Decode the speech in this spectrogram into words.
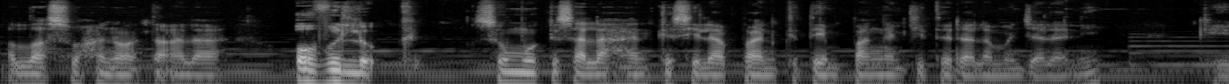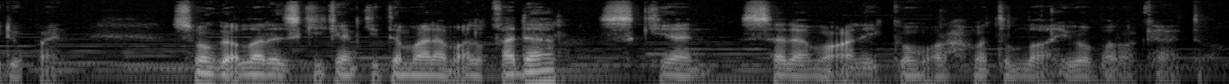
Allah SWT overlook semua kesalahan, kesilapan, ketimpangan kita dalam menjalani kehidupan. Semoga Allah rezekikan kita malam Al-Qadar. Sekian. Assalamualaikum warahmatullahi wabarakatuh.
